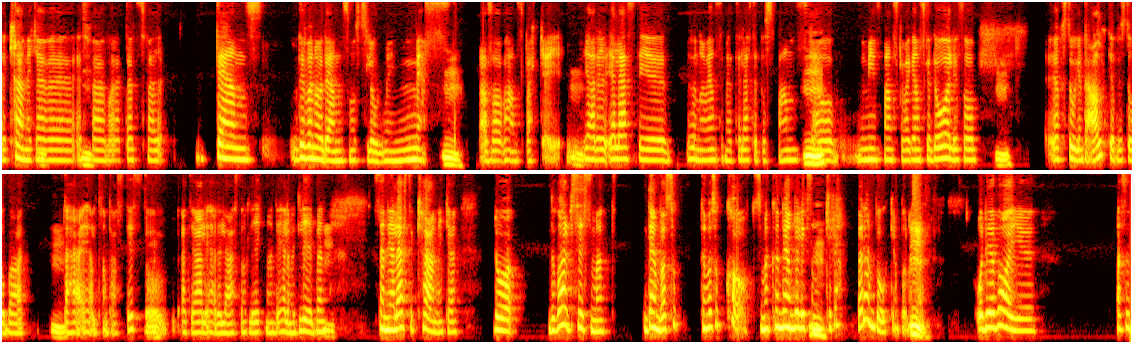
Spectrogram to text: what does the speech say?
eh, krönika över ett Mm. förebådat dödsfall. Den, det var nog den som slog mig mest. Mm. Alltså av hans böcker. Mm. Jag, hade, jag läste ju 100 av ensamhet, jag läste på spanska Mm. och min spanska var ganska dålig så jag förstod inte allt. Jag förstod bara att Mm. det här är helt fantastiskt och att jag aldrig hade läst något liknande i hela mitt liv. Men Mm. sen när jag läste krönika då, då var det precis som att den var så, den var så kort så man kunde ändå liksom Mm. greppa den boken på något Mm. sätt. Och det var ju Alltså,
